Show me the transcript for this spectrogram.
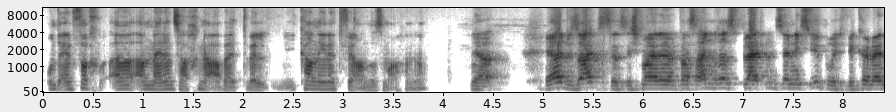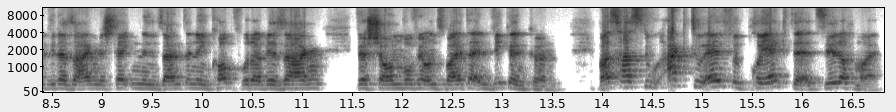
und einfach äh, an meinen Sachen arbeite, weil ich kann eh nicht für anders machen. Ja, ja. ja du sagst es. Ich meine, was anderes bleibt uns ja nichts übrig. Wir können entweder sagen, wir stecken den Sand in den Kopf oder wir sagen, wir schauen, wo wir uns weiterentwickeln können. Was hast du aktuell für Projekte? Erzähl doch mal.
